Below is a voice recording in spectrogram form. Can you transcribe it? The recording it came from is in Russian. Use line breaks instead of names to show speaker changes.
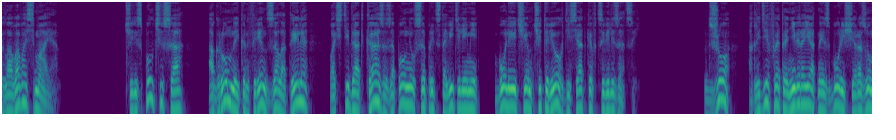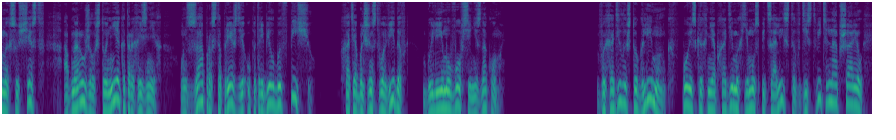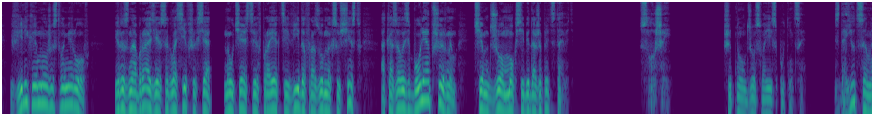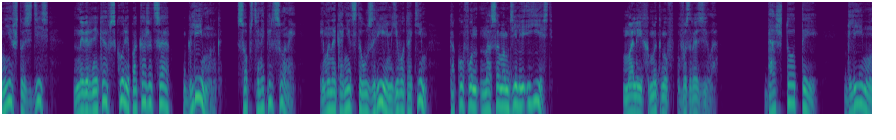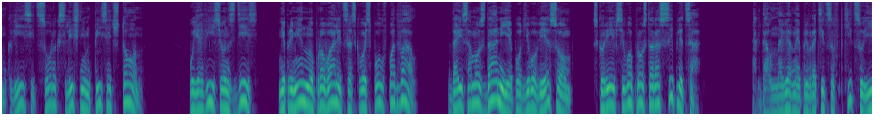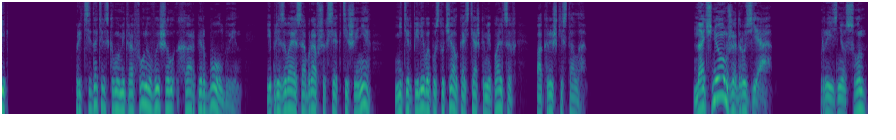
Глава восьмая. Через полчаса огромный конференц-зал отеля почти до отказа заполнился представителями более чем четырех десятков цивилизаций. Джо, оглядев это невероятное сборище разумных существ, обнаружил, что некоторых из них он запросто прежде употребил бы в пищу, хотя большинство видов были ему вовсе незнакомы. Выходило, что Глимунг в поисках необходимых ему специалистов действительно обшарил великое множество миров, и разнообразие согласившихся на участие в проекте видов разумных существ оказалось более обширным, чем Джо мог себе даже представить. «Слушай», — шепнул Джо своей спутнице, — «сдается мне, что здесь наверняка вскоре покажется Глимунг собственной персоной» и мы наконец-то узреем его таким, каков он на самом деле и есть. Мали, хмыкнув, возразила. «Да что ты! Глимунг весит сорок с лишним тысяч тонн. Появись он здесь, непременно провалится сквозь пол в подвал. Да и само здание под его весом, скорее всего, просто рассыплется. Тогда он, наверное, превратится в птицу и председательскому микрофону вышел Харпер Болдуин и, призывая собравшихся к тишине, нетерпеливо постучал костяшками пальцев по крышке стола.
«Начнем же, друзья!»
— произнес он,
